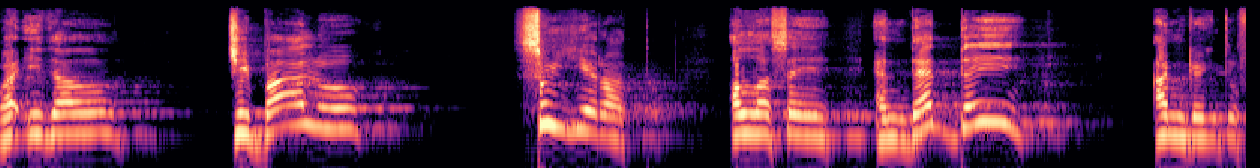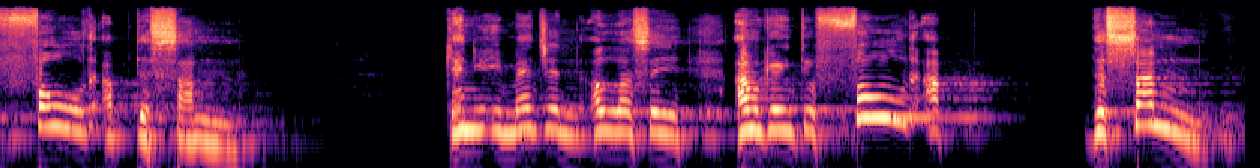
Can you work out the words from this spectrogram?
وَإِذَا الْجِبَالُ سُيِّرَتْ Allah say, and that day, I'm going to fold up the sun can you imagine Allah say, I'm going to fold up the sun.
